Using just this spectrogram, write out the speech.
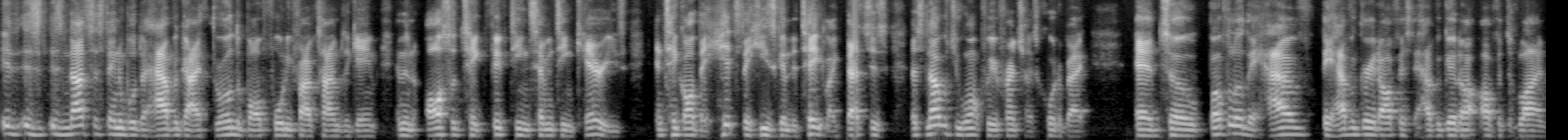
It is, is not sustainable to have a guy throw the ball 45 times a game and then also take 15, 17 carries and take all the hits that he's going to take. Like that's just that's not what you want for your franchise quarterback. And so Buffalo, they have they have a great offense, they have a good offensive line.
